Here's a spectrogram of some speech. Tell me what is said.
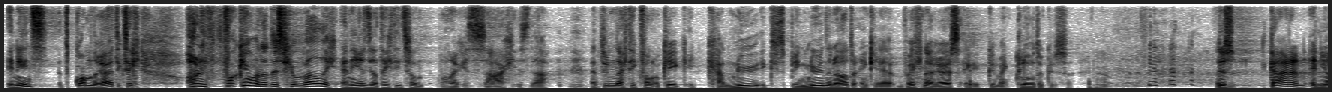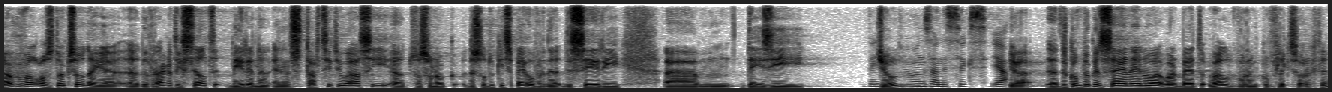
ineens, het kwam eruit, ik zeg, holy fuck jongen, dat is geweldig. En eerst had echt iets van, wat een gezaag is dat. En toen dacht ik van, oké, ik, ga nu, ik spring nu in de auto en ik rij weg naar huis en je kunt mijn kloten kussen. Dus Karen, in jouw geval was het ook zo dat je eh, de vraag had gesteld, meer in een, in een startsituatie. Eh, het was dan ook, er stond ook iets bij over de, de serie Daisy Daisy Joan? Jones en de Six. Ja. Ja, eh, er komt ook een scène in waar- waarbij het wel voor een conflict zorgt. Hè?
